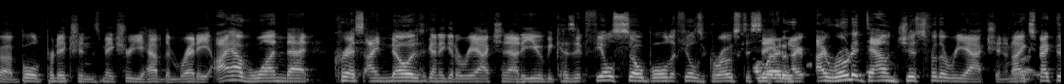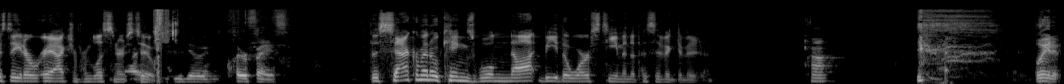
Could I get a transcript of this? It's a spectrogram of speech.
uh, bold predictions, make sure you have them ready. I have one that Chris I know is going to get a reaction out of you because it feels so bold. It feels gross to say, but I, I, wrote it down just for the reaction, and All I right. expect this to get a reaction from listeners too. clear face. The Sacramento Kings will not be the worst team in the Pacific Division. Huh? Wait,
